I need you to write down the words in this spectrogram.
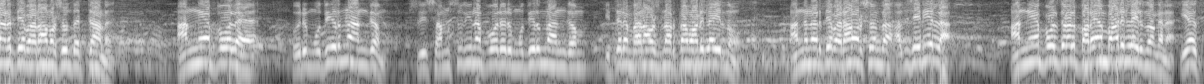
നടത്തിയ പരാമർശവും തെറ്റാണ്. അങ്ങേ പോലെ ഒരു മുതിർന്ന അംഗം ശ്രീ ഷംസുദ്ദീനെ പോലെ ഒരു മുതിർന്ന അംഗം ഇത്തരം പരാമർശം നടത്താൻ പാടില്ലായിരുന്നു. അങ്ങ് നടത്തിയ പരാമർശം എന്താ? അത് ശരിയല്ല. അങ്ങേ പോലത്തെ ആൾ പറയാൻ പാടില്ലായിരുന്നു അങ്ങനെ. യെസ്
